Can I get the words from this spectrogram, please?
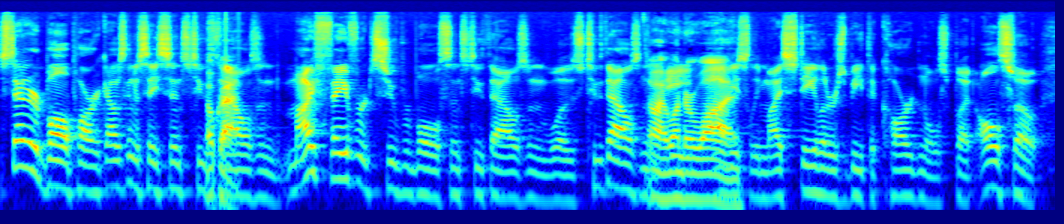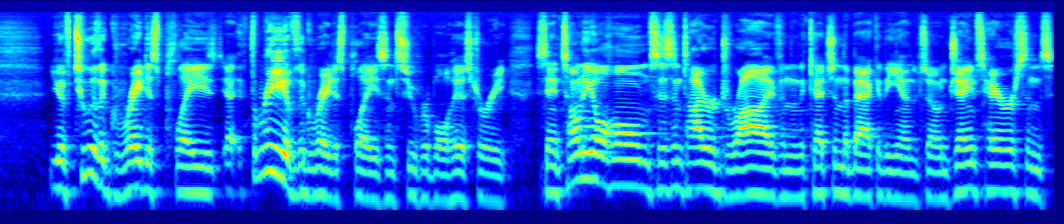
Standard ballpark. I was going to say since 2000. My favorite Super Bowl since 2000 was 2008. Oh, I wonder why. Obviously, my Steelers beat the Cardinals, but also you have two of the greatest plays, uh, three of the greatest plays in Super Bowl history. Santonio Holmes, his entire drive, and then the catch in the back of the end zone. James Harrison's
